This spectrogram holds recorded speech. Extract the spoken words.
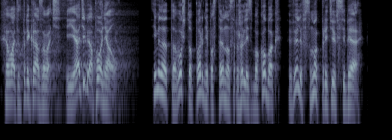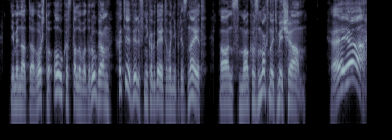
«Хватит приказывать! Я тебя понял!» Именно от того, что парни постоянно сражались бок о бок, Вельф смог прийти в себя. Именно от того, что Оука стал его другом, хотя Вельф никогда этого не признает, он смог взмахнуть мечом. «Хая!»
